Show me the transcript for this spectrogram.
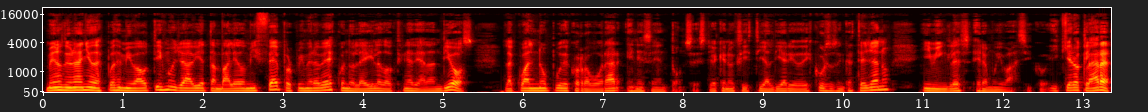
Menos de un año después de mi bautismo ya había tambaleado mi fe por primera vez cuando leí la doctrina de Adán Dios, la cual no pude corroborar en ese entonces, ya que no existía el diario de discursos en castellano y mi inglés era muy básico. Y quiero aclarar,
